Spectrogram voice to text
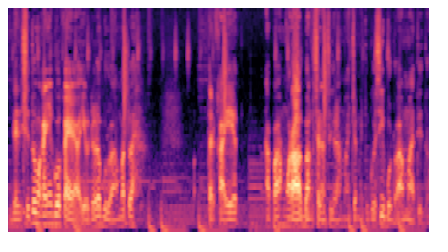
dari situ makanya gue kayak ya udahlah bodo amat lah terkait apa moral bangsa dan segala macam itu gue sih bodo amat itu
